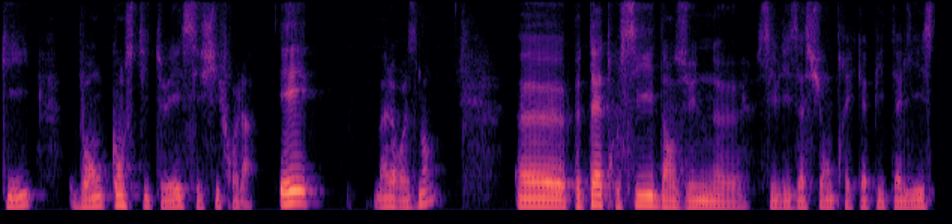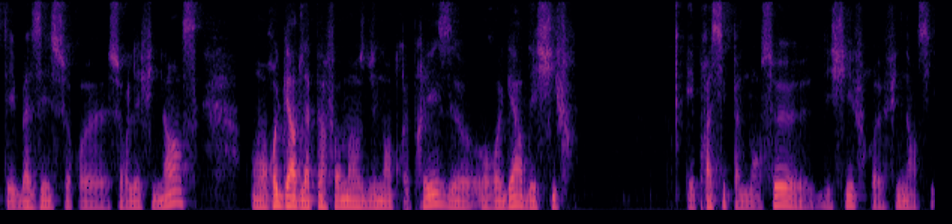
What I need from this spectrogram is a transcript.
qui vont constituer ces chiffres-là. Et malheureusement, euh, peut-être aussi dans une civilisation très capitaliste et basée sur, euh, sur les finances, on regarde la performance d'une entreprise au regard des chiffres et principalement ceux des chiffres financiers.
